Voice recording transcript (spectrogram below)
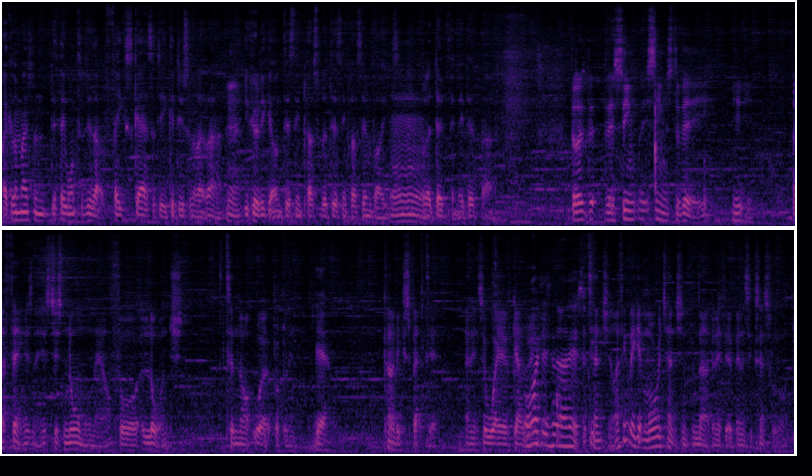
I can imagine if they wanted to do that fake scarcity, you could do something like that. Yeah. You could really get on Disney Plus with a Disney Plus invite, Mm. but I don't think they did that. But uh, th- there seem it seems to be a thing, isn't it? It's just normal now for a launch to not work properly. Yeah. Kind of expect it, and it's a way of gathering Why do you think that is? attention. I think they get more attention from that than if it had been a successful launch.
